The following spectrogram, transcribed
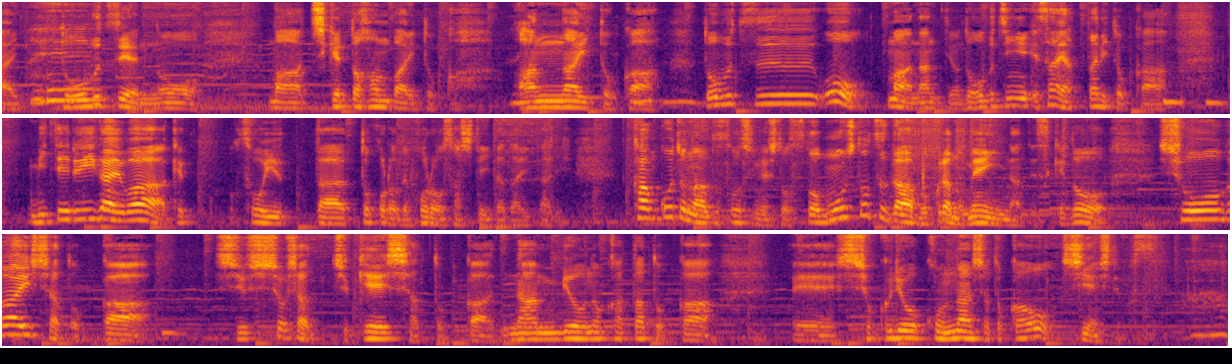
はい。動物園の、まあ、チケット販売とか案内とか、動物をまあなんていうの動物に餌やったりとか、見てる以外は結構そういったところでフォローさせていただいたり。観光庁のアウトソーシングが一つともう一つが僕らのメインなんですけど障害者とか出所者受刑者とか難病の方とか、えー、食料困難者とかを支援してます。あ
